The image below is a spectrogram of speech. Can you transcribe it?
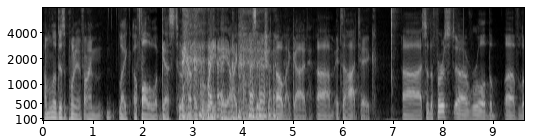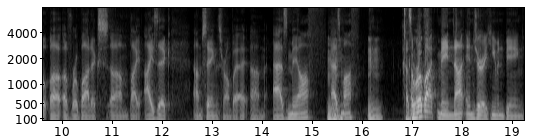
I'm a little disappointed if I'm like a follow up guest to another great AI conversation. oh my god, um, it's a hot take. Uh, so the first uh, rule of the of uh, of robotics um, by Isaac, I'm saying this wrong, but um, Asimov. Asimov. As A a robot may not injure a human being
